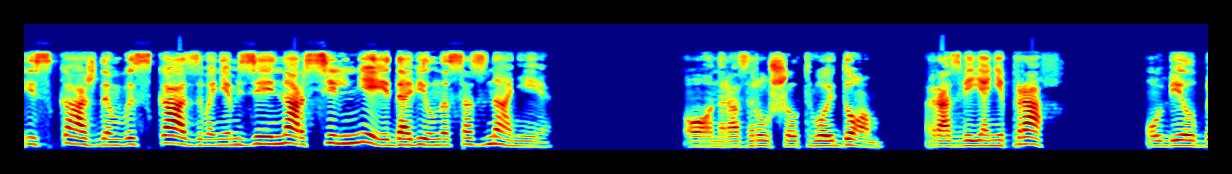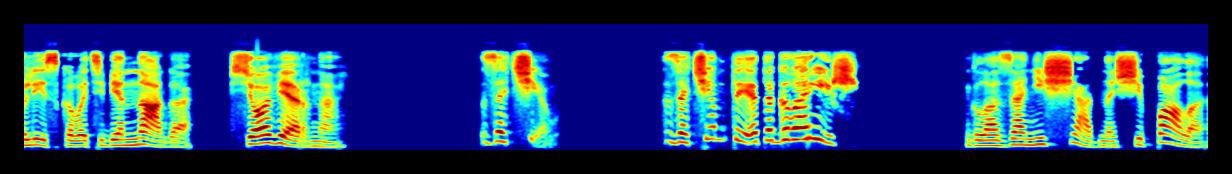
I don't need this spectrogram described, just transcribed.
и с каждым высказыванием Зейнар сильнее давил на сознание. «Он разрушил твой дом. Разве я не прав? Убил близкого тебе Нага. Все верно?» «Зачем? Зачем ты это говоришь?» Глаза нещадно щипало,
